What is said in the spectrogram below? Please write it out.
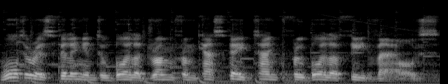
Water is filling into boiler drum from cascade tank through boiler feed valves.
